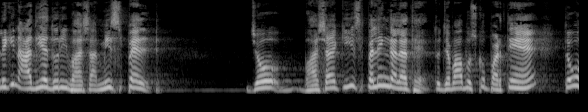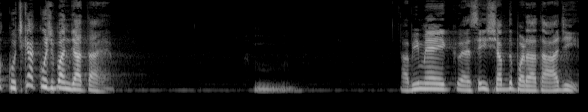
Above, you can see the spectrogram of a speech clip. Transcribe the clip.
लेकिन आधी अधूरी भाषा मिसपेल्ट जो भाषा की स्पेलिंग गलत है तो जब आप उसको पढ़ते हैं तो वो कुछ का कुछ बन जाता है। अभी मैं एक ऐसे ही शब्द पढ़ा था आज ही।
